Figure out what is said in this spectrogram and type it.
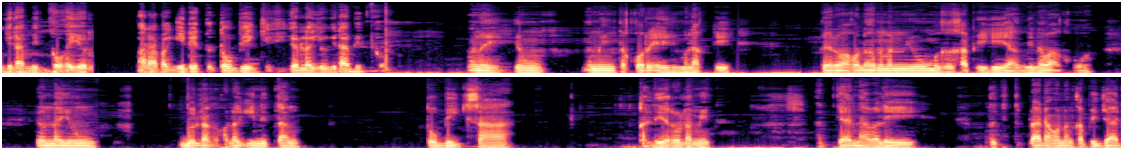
ginamit ko ngayon. Para pag init ng tubig, yun lang yung ginamit ko. Ano eh, yung naming takor eh, malaki. Pero ako lang naman yung magkakape. Kaya ang ginawa ko, yun na yung doon lang ako nag-init ng tubig sa kaldero namin. At yan na, bali, nagtitimpla na ako ng kape dyan.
